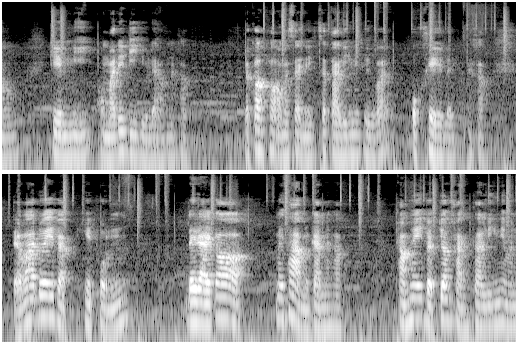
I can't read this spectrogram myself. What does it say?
วเกมนี้ออกมาได้ดีอยู่แล้วนะครับ แล้วก็พอเอามาใส่ใน Starlink นี่ถือว่าโอเคเลยนะครับ แต่ว่าด้วยแบบเหตุผลใด ๆ ก็ไม่ทราบเหมือนกันนะครับทำให้แบบยอดขาย Starlink เนี่ยมัน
